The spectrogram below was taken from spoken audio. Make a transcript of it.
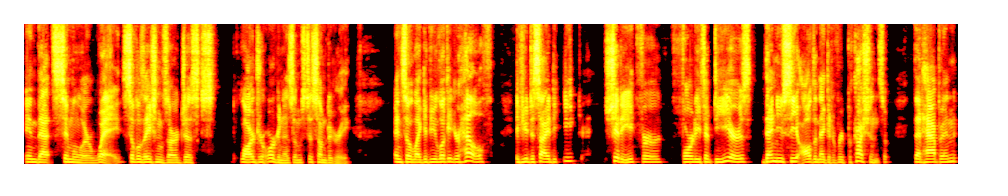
in that similar way. Civilizations are just larger organisms to some degree. And so, like, if you look at your health, if you decide to eat shitty for 40, 50 years, then you see all the negative repercussions that happen,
